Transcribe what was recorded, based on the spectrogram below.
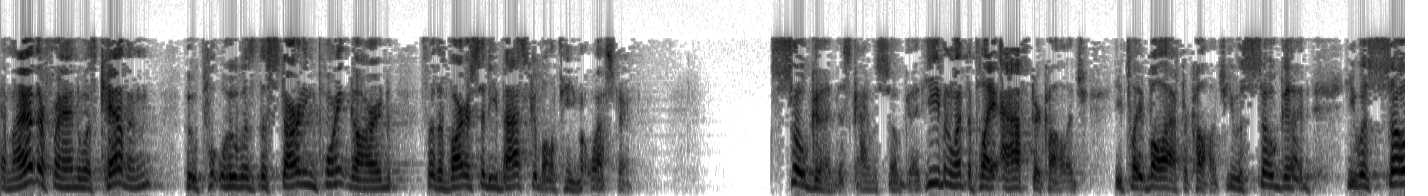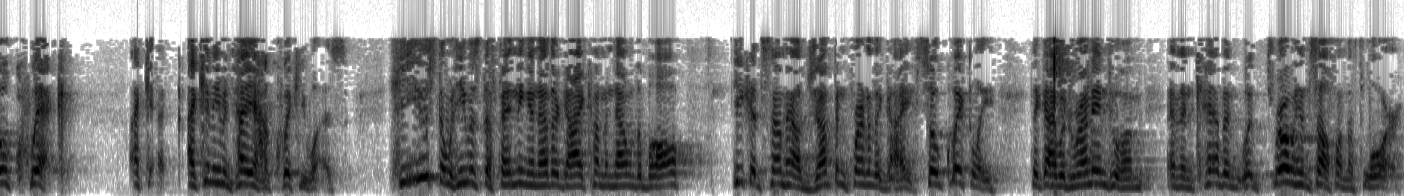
And my other friend was Kevin, who, who was the starting point guard for the varsity basketball team at Western. So good. This guy was so good. He even went to play after college. He played ball after college. He was so good. He was so quick. I can't, I can't even tell you how quick he was. He used to, when he was defending another guy coming down with the ball, he could somehow jump in front of the guy so quickly, the guy would run into him, and then Kevin would throw himself on the floor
